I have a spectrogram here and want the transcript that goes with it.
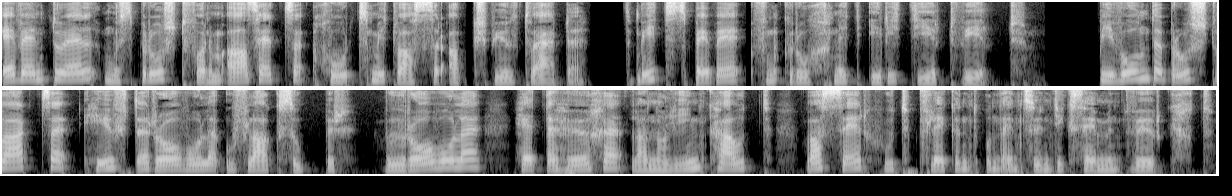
Eventuell muss die Brust vor dem Ansetzen kurz mit Wasser abgespült werden, damit das Baby vom Geruch nicht irritiert wird. Bei wunden Brustwarzen hilft eine Rohwollenauflage super, weil Rohwolle hat einen hohen Lanolingehalt, was sehr hautpflegend und entzündungshemmend wirkt.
